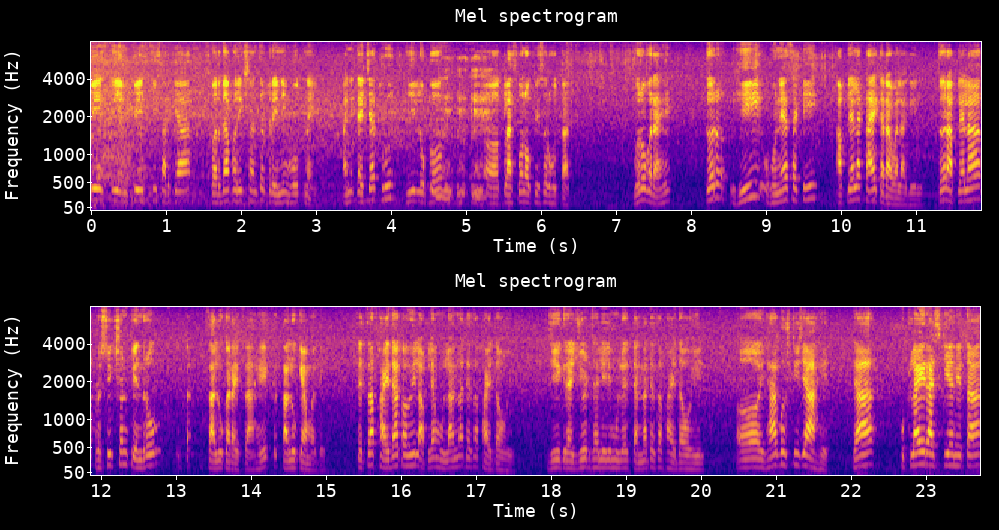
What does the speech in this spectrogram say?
P S C M P S C सारख्या स्पर्धा परीक्षांचं ट्रेनिंग होत नाही. आणि त्याच्या थ्रूच ही लोक क्लास वन ऑफिसर होतात. बरोबर आहे. तर ही होण्यासाठी आपल्याला काय करावं लागेल? तर आपल्याला प्रशिक्षण केंद्र त- चालू करायचं आहे तालुक्यामध्ये. त्याचा फायदा का होईल? आपल्या मुलांना त्याचा फायदा होईल. जी ग्रॅज्युएट झालेली मुलं आहेत त्यांना त्याचा फायदा होईल. ह्या गोष्टी ज्या आहेत ह्या कुठलाही राजकीय नेता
